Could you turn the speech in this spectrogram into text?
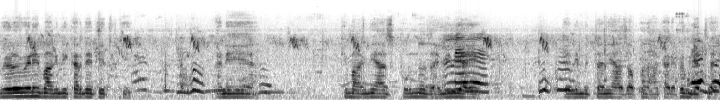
वेळोवेळी मागणी करण्यात येत होती. आणि ती मागणी आज पूर्ण झालेली आहे. त्या निमित्ताने आज आपण हा कार्यक्रम घेतला.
